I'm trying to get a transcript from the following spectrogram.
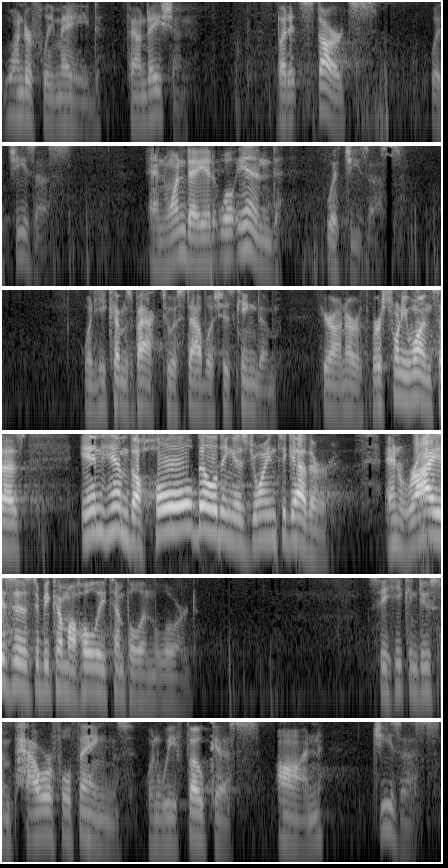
wonderfully made foundation. But it starts with Jesus. And one day it will end with Jesus when he comes back to establish his kingdom here on earth. Verse 21 says, In him the whole building is joined together and rises to become a holy temple in the Lord. See, he can do some powerful things when we focus on Jesus.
